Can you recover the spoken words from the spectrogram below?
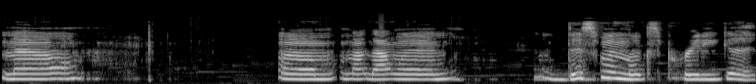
Now, um, not that one. This one looks pretty good.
